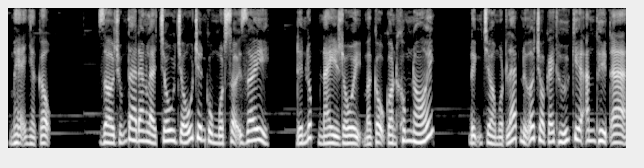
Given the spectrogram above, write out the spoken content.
Mẹ nhà cậu, giờ chúng ta đang là châu chấu trên cùng một sợi dây. Đến lúc này rồi mà cậu còn không nói. Định chờ một lát nữa cho cái thứ kia ăn thịt à?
